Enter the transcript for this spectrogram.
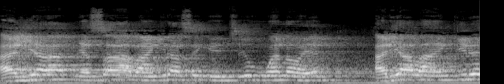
aria nyasaye abangire ase eng'encho y'omwana oye aria abangire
